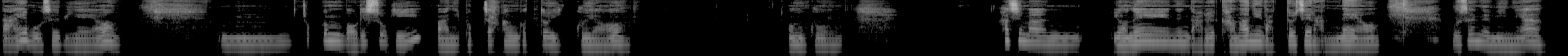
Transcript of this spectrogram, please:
나의 모습이에요. 음, 조금 머릿속이 많이 복잡한 것도 있고요. 어이구. 하지만 연애는 나를 가만히 놔두질 않네요. 무슨 의미냐?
